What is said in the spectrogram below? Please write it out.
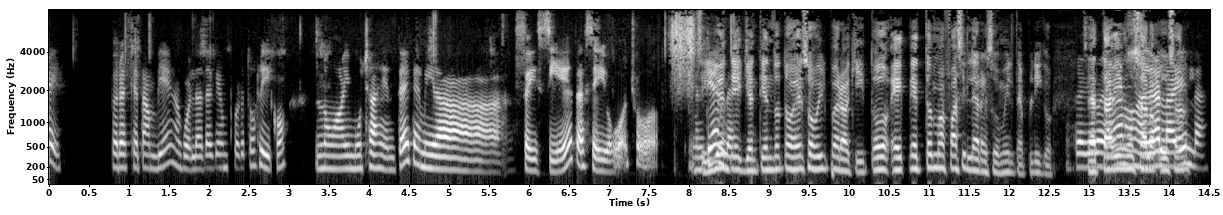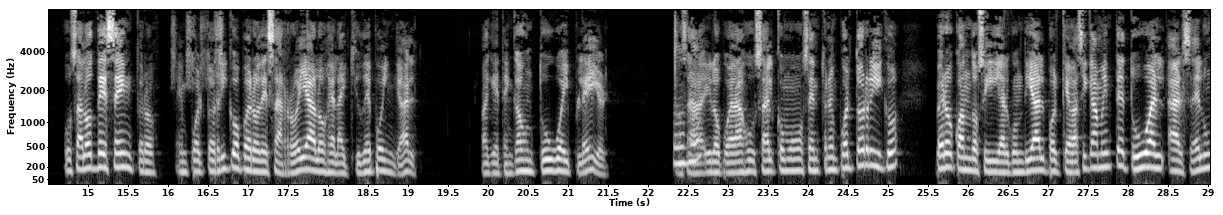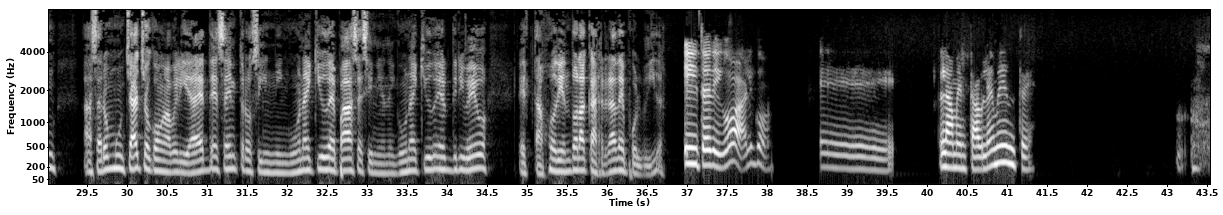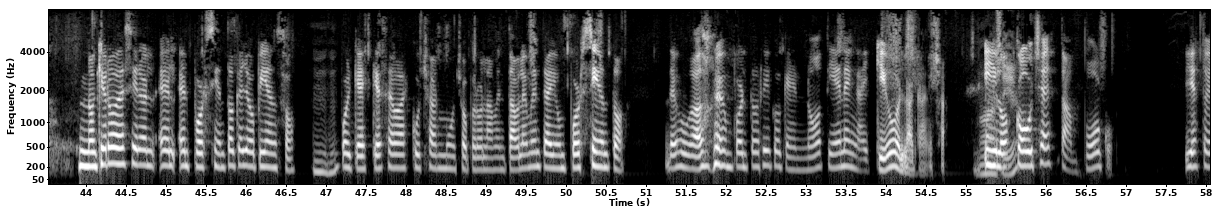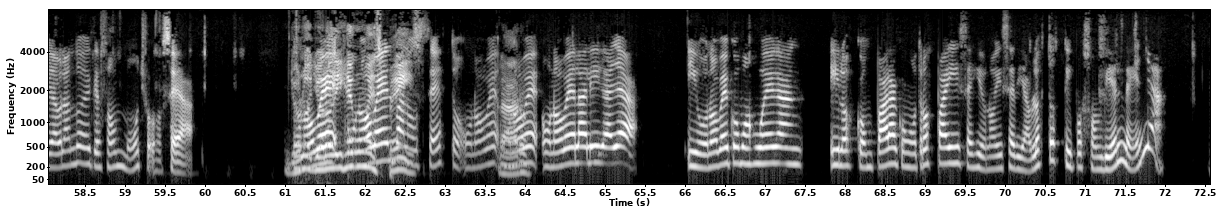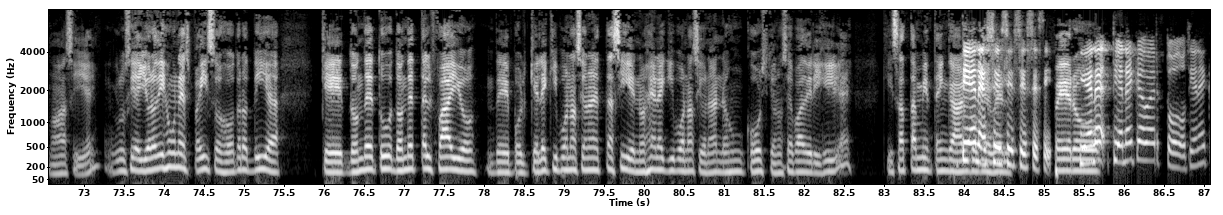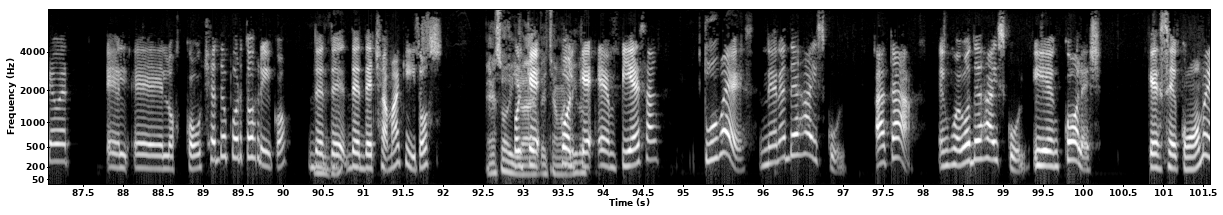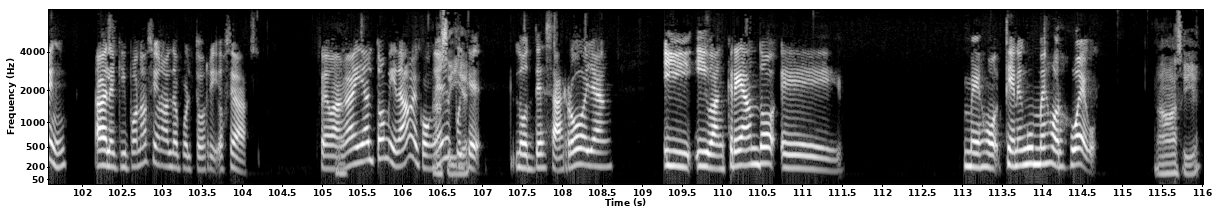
pero es que también, acuérdate que en Puerto Rico no hay mucha gente que mida 6'7", 6'8", ¿me Sí, yo, entiendes? enti- yo entiendo todo eso, Bill, pero aquí todo, e- esto es más fácil de resumir, te explico. O sea, está bien, úsalo. isla. Úsalos de centro en Puerto Rico, pero desarrolla los el IQ de point guard, para que tengas un two-way player. O sea, y lo puedas usar como centro en Puerto Rico, pero cuando si algún día, porque básicamente tú al, al ser un, a ser un muchacho con habilidades de centro, sin ningún IQ de pase, sin ningún IQ de driveo, le estás jodiendo la carrera de por vida. Y te digo algo, eh, lamentablemente, no quiero decir el, el, el por ciento que yo pienso, Porque es que se va a escuchar mucho, pero lamentablemente hay un por ciento de jugadores en Puerto Rico que no tienen IQ en la cancha. No, y los es. coaches tampoco. Y estoy hablando de que son muchos, o sea, Yo, uno lo, yo ve, lo dije uno un ve el baloncesto, uno ve, Claro. uno ve, uno ve la liga allá y uno ve cómo juegan y los compara con otros países y uno dice, diablo, estos tipos son bien leña. No, así es. Inclusive yo lo dije en un space los otros días que dónde tú, dónde está el fallo de por qué el equipo nacional está así, no es el equipo nacional, no es un coach que no sepa dirigir, eh, quizás también tenga algo Tiene, que sí, ver. sí, sí, sí, sí. Pero Tiene, tiene que ver todo, tiene que ver el, eh, los coaches de Puerto Rico desde, desde chamaquitos, eso iba porque, desde chamaquito. porque empiezan, tú ves, nenes de high school, acá, en juegos de high school y en college, que se comen al equipo nacional de Puerto Rico, o sea, se van Ah. ahí al tomidame con Así ellos porque los desarrollan y, y van creando eh, mejor, tienen un mejor juego. No, así es.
